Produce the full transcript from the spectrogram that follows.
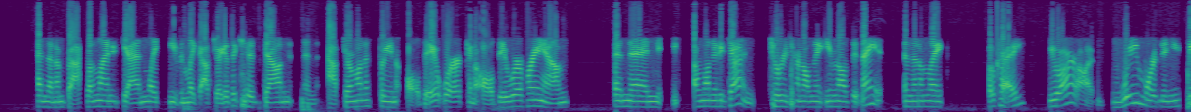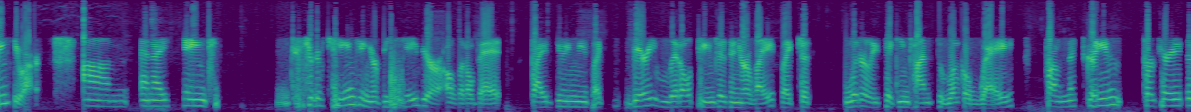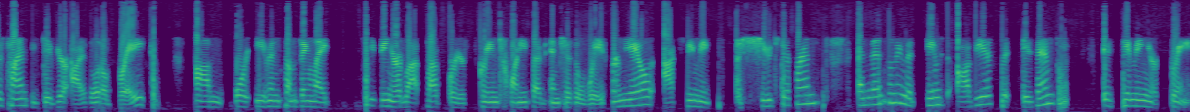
and then I'm back online again. Like even like after I get the kids down, and after I'm on a screen all day at work and all day wherever I am, and then I'm on it again to return all my emails at night. And then I'm like, okay, you are on way more than you think you are. Um, and I think sort of changing your behavior a little bit by doing these like very little changes in your life, like just literally taking time to look away from the screen for periods of time to give your eyes a little break, um, or even something like keeping your laptop or your screen 25 inches away from you actually makes a huge difference. And then something that seems obvious but isn't is dimming your screen.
